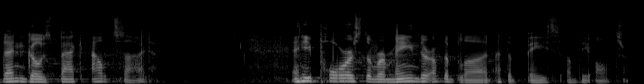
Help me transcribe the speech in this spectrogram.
then goes back outside and he pours the remainder of the blood at the base of the altar.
